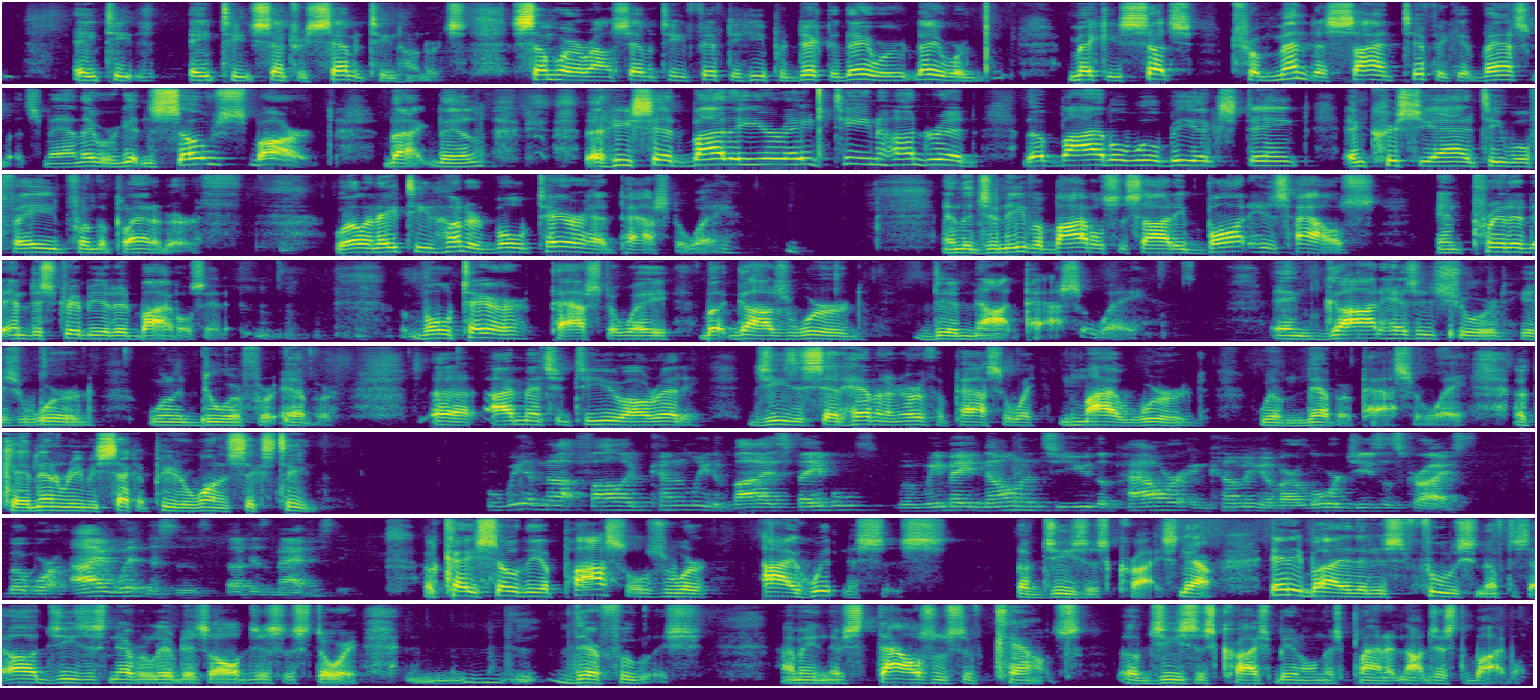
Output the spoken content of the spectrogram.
18, 18th century, 1700s, somewhere around 1750, he predicted they were they were making such tremendous scientific advancements. Man, they were getting so smart back then that he said by the year 1800 the Bible will be extinct and Christianity will fade from the planet Earth. Well, in 1800, Voltaire had passed away. And the Geneva Bible Society bought his house and printed and distributed Bibles in it. Voltaire passed away, but God's Word did not pass away. And God has ensured His Word will endure forever. Uh, I mentioned to you already, Jesus said, Heaven and earth will pass away. My Word will never pass away. Okay, and then read me 2 Peter 1 and 16. For we have not followed cunningly devised fables when we made known unto you the power and coming of our Lord Jesus Christ, but were eyewitnesses of his majesty. Okay, so the apostles were eyewitnesses of Jesus Christ. Now, anybody that is foolish enough to say, oh, Jesus never lived, it's all just a story, they're foolish. I mean, there's thousands of counts of Jesus Christ being on this planet, not just the Bible.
